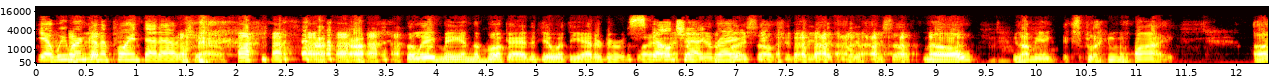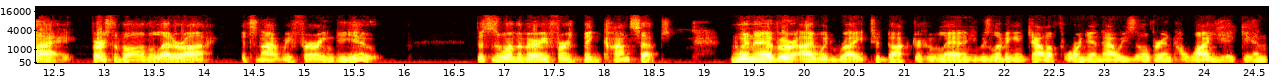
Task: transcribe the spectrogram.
Yeah, we weren't going to point that out, Joe. Believe me, in the book, I had to deal with the editor. It's spell like, check, right? Myself. Shouldn't it be I forgive myself? No. Let me explain why. I, first of all, the letter I, it's not referring to you. This is one of the very first big concepts. Whenever I would write to Dr. Hew Len, he was living in California, now he's over in Hawaii again,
